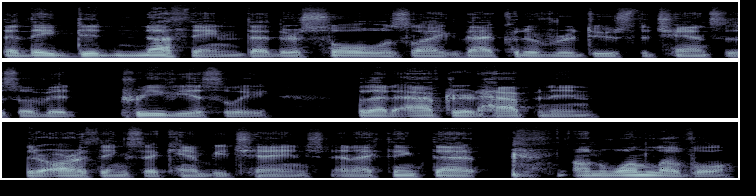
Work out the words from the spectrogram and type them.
that they did nothing, that their soul was like that could have reduced the chances of it previously, but that after it happening, there are things that can be changed. And I think that on one level,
